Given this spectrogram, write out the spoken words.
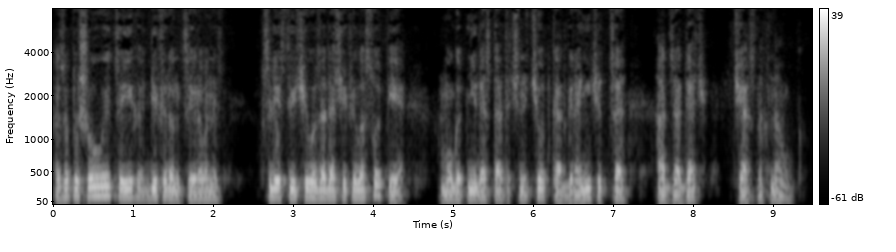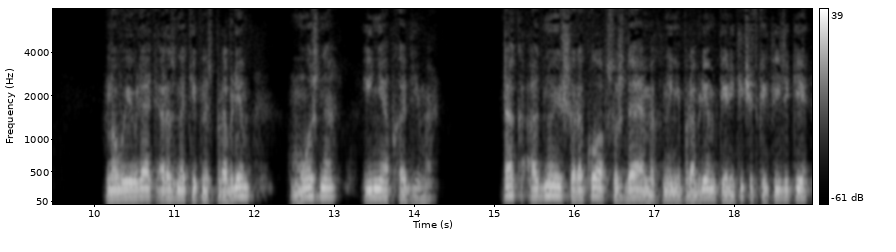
затушевывается их дифференцированность, вследствие чего задачи философии могут недостаточно четко отграничиться от задач частных наук. Но выявлять разнотипность проблем можно и необходимо. Так, одной из широко обсуждаемых ныне проблем теоретической физики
